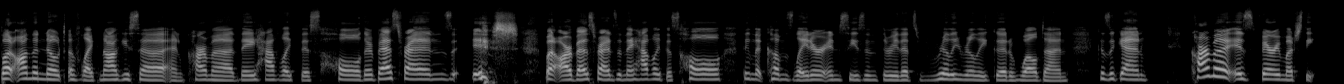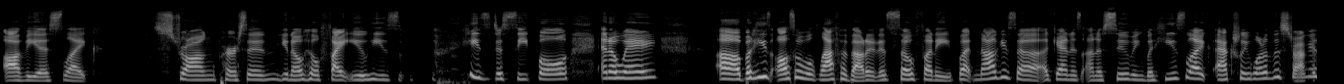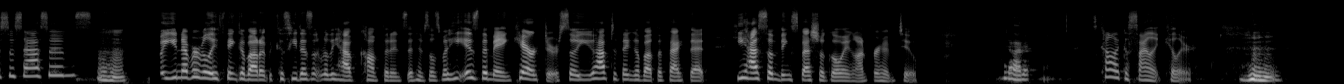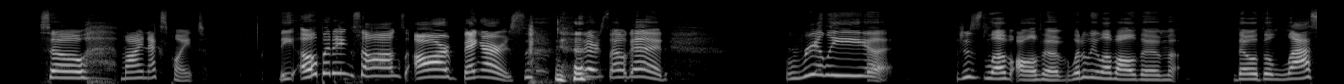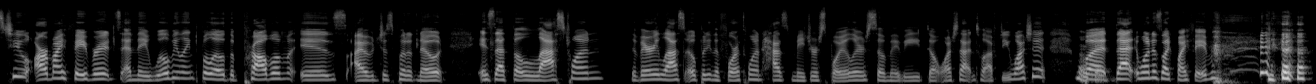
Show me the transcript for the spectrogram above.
But on the note of like Nagisa and Karma, they have like this whole they're best friends ish, but are best friends, and they have like this whole thing that comes later in season three that's really really good and well done. Because again, Karma is very much the obvious like strong person. You know, he'll fight you. He's he's deceitful in a way uh, but he's also will laugh about it. It's so funny. But Nagisa again is unassuming, but he's like actually one of the strongest assassins. Mm-hmm. But you never really think about it because he doesn't really have confidence in himself. But he is the main character, so you have to think about the fact that he has something special going on for him too. Got it. It's kind of like a silent killer. so my next point: the opening songs are bangers. They're so good. Really just love all of them. Literally love all of them. Though the last two are my favorites and they will be linked below. The problem is, I would just put a note, is that the last one, the very last opening, the fourth one, has major spoilers. So maybe don't watch that until after you watch it. Okay. But that one is like my favorite.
